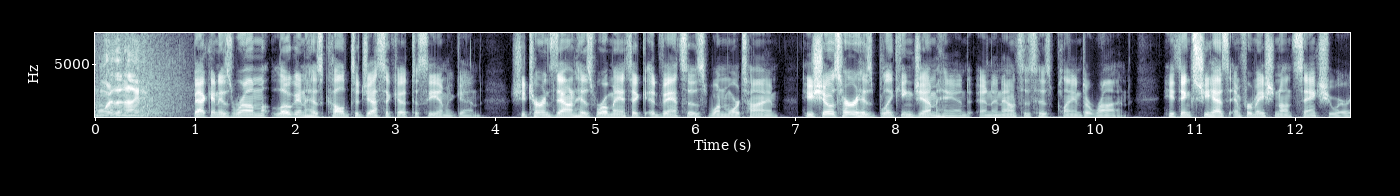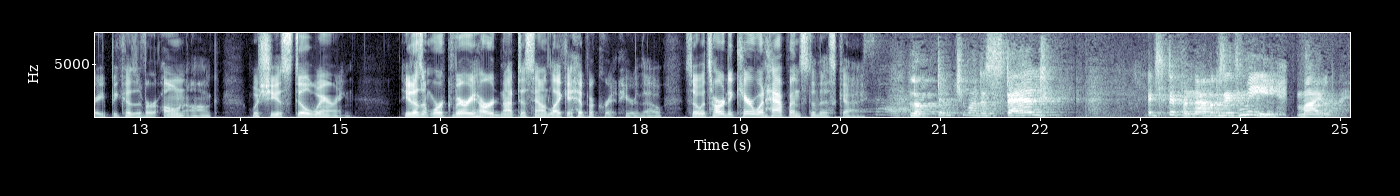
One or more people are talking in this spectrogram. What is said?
more than I do. Back in his room, Logan has called to Jessica to see him again. She turns down his romantic advances one more time. He shows her his blinking gem hand and announces his plan to run. He thinks she has information on Sanctuary because of her own Ankh, which she is still wearing. He doesn't work very hard not to sound like a hypocrite here, though, so it's hard to care what happens to this guy. Look, don't you understand? It's different now because it's me, my life.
